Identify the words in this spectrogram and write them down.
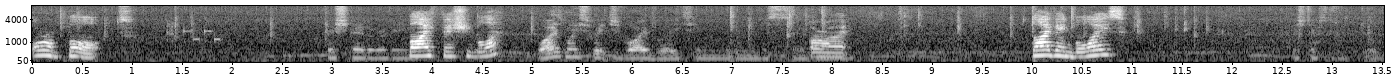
or a bot. Fish dead already. bye fishy boy. Why is my switch vibrating in the second? alright dive in boys Fish sticks is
